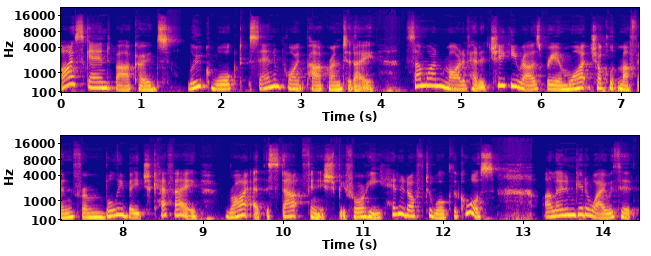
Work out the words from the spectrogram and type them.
I scanned barcodes. Luke walked Sandon Point Park Run today. Someone might have had a cheeky raspberry and white chocolate muffin from Bully Beach Cafe right at the start finish before he headed off to walk the course. I let him get away with it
